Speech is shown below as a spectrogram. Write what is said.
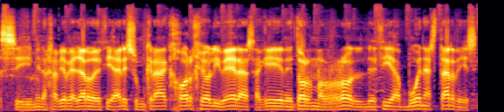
Sí, mira, Javier Gallardo decía, eres un crack. Jorge Oliveras, aquí de Torno Roll, decía, buenas tardes.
